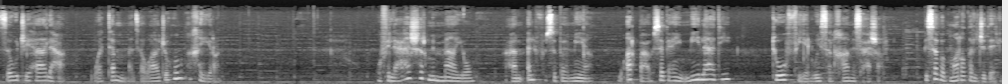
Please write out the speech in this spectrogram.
زوجها لها. وتم زواجهم أخيرا. وفي العاشر من مايو عام 1774 ميلادي توفي لويس الخامس عشر بسبب مرض الجدري.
